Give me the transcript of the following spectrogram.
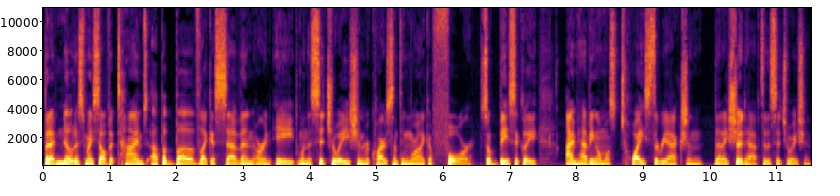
but I've noticed myself at times up above like a seven or an eight when the situation requires something more like a four. So basically, I'm having almost twice the reaction that I should have to the situation.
